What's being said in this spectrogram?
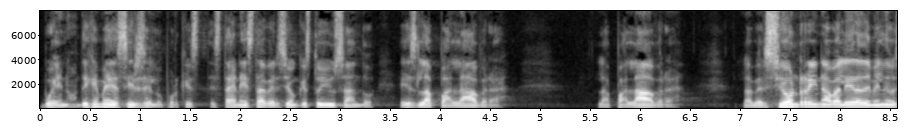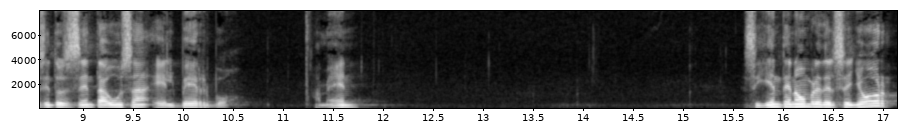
Bueno, déjeme decírselo porque está en esta versión que estoy usando. Es la palabra. La palabra. La versión Reina Valera de 1960 usa el verbo. Amén. Siguiente nombre del Señor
